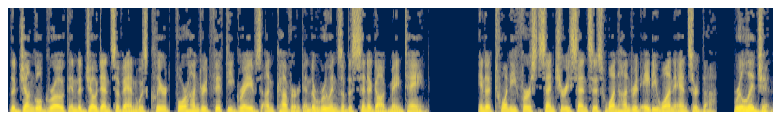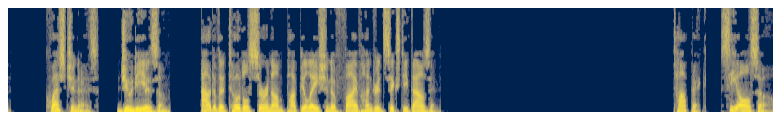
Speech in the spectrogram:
the jungle growth in the Jodensavanne was cleared, 450 graves uncovered and the ruins of the synagogue maintained. In a 21st-century census 181 answered the «religion» question as «Judaism» out of a total Suriname population of 560,000. See also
